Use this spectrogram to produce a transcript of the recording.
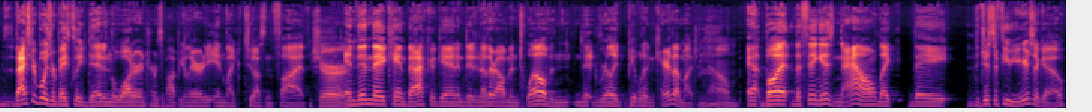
Backstreet Boys were basically dead in the water in terms of popularity in like 2005, Sure. and then they came back again and did another album in 12, and that really people didn't care that much. no. But the thing is, now like they just a few years ago,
